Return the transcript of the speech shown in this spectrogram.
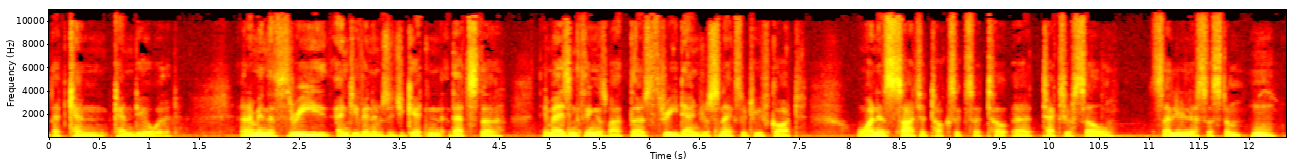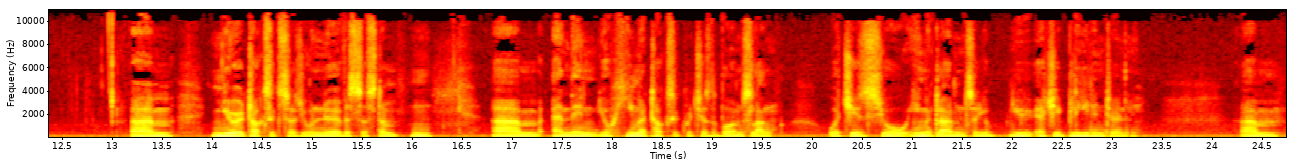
that can can deal with it. And I mean, the three antivenoms that you get, and that's the, the amazing thing is about those three dangerous snakes that we've got. One is cytotoxic, so it uh, attacks your cell cellular system. Um, neurotoxic, so it's your nervous system. Um, and then your hemotoxic, which is the boomslang, which is your hemoglobin, so you you actually bleed internally. Um,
